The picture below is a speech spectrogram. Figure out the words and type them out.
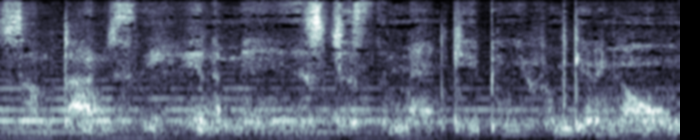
Sometimes the enemy is just the man keeping you from getting home.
